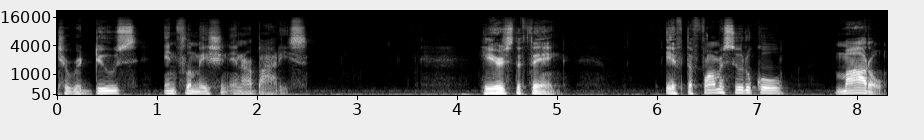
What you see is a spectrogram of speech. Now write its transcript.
to reduce inflammation in our bodies. Here's the thing if the pharmaceutical model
